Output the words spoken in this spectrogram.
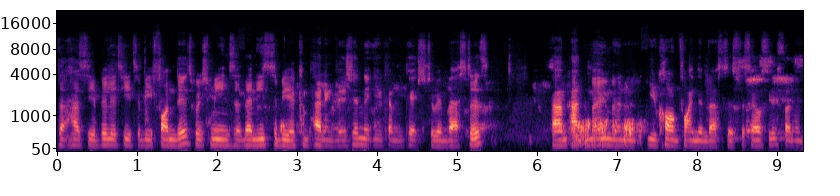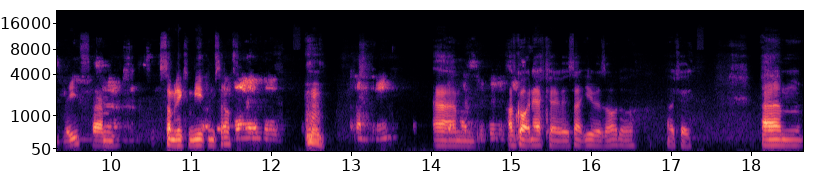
that has the ability to be funded, which means that there needs to be a compelling vision that you can pitch to investors. Um, at the moment, you can't find investors for Celsius, I don't believe. Um, somebody can mute themselves. um, I've got an echo. Is that you, Azad? Or okay. Um,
